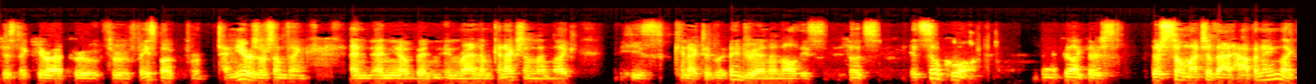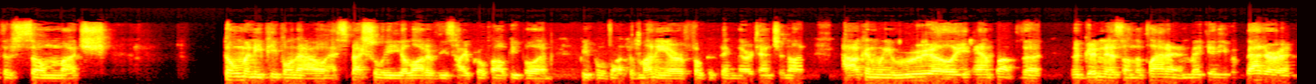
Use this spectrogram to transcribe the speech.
just Akira through through Facebook for ten years or something, and and you know been in random connection, and like he's connected with Adrian and all these. So it's it's so cool. And I feel like there's there's so much of that happening. Like there's so much so many people now, especially a lot of these high profile people and people with lots of money are focusing their attention on how can we really amp up the, the goodness on the planet and make it even better and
